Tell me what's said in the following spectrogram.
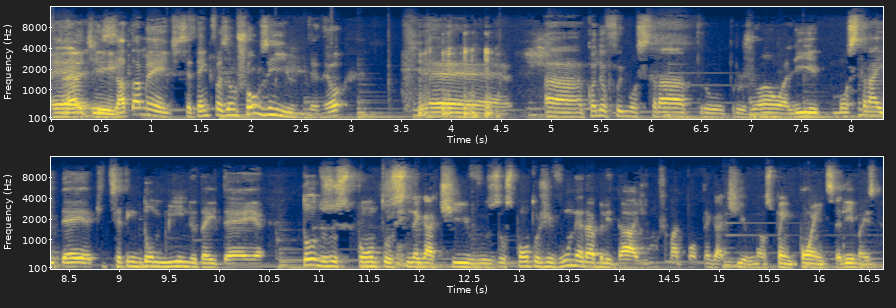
é, exatamente, você tem que fazer um showzinho, entendeu? É, a, quando eu fui mostrar pro, pro João ali, mostrar a ideia, que você tem domínio da ideia, todos os pontos Sim. negativos, os pontos de vulnerabilidade, não chamar de ponto negativo, né, os pain points ali, mas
